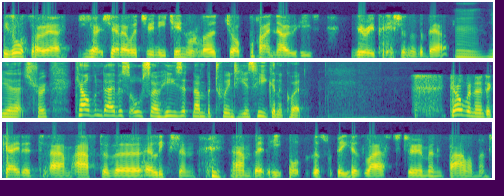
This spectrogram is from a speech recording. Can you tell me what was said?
He's also our Shadow Attorney General, a job that I know he's very passionate about. Mm, yeah, that's true. Kelvin Davis also, he's at number 20. Is he going to quit? Kelvin indicated um, after the election um, that he thought that this would be his last term in Parliament.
